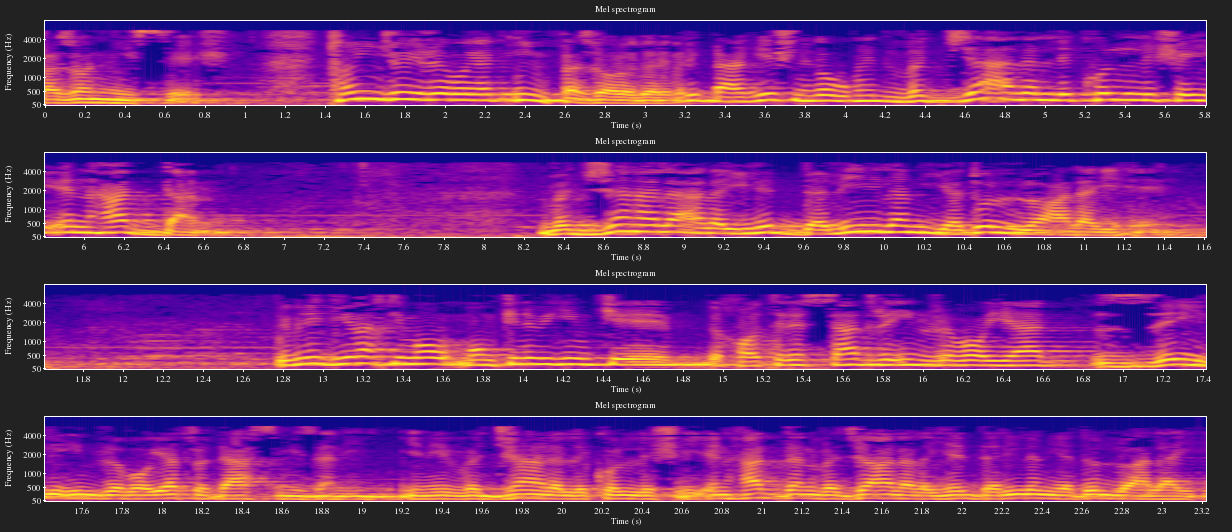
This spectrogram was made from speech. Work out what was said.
فضا نیستش. تا اینجای روایت این فضا رو داره. ولی بقیهش نگاه بکنید. و جعل لکل شیء حدا. و جعل علیه دلیلا یدل علیه. ببینید یه وقتی ما ممکنه بگیم که به خاطر صدر این روایت زیل این روایت رو دست می‌زنیم. یعنی و جعل لکل شیء حدا و جعل علیه دلیلا یدل علیه.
